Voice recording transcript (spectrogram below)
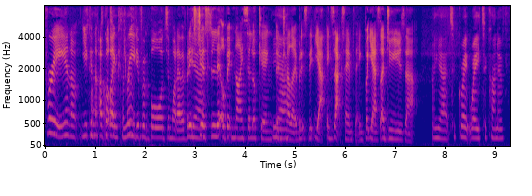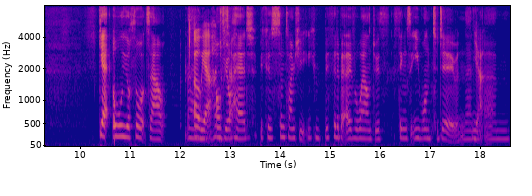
free, and uh, you can. I'll- I've got like three different boards and whatever, but it's Yeah. just a little bit nicer looking than Yeah. Trello. But it's the yeah, exact same thing. But yes, I do use that. Yeah, it's a great way to kind of get all your thoughts out. Um, Oh, yeah, of your head because sometimes you, you can be, feel a bit overwhelmed with things that you want to do and then Yeah. um,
